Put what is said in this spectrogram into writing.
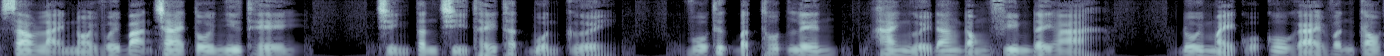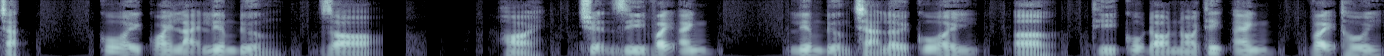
Sao lại nói với bạn trai tôi như thế? Trình Tân chỉ thấy thật buồn cười. Vô thức bật thốt lên, hai người đang đóng phim đấy à? Đôi mày của cô gái vẫn cao chặt. Cô ấy quay lại liêm đường, dò. Hỏi, chuyện gì vậy anh? Liêm đường trả lời cô ấy, ờ, thì cô đó nói thích anh, vậy thôi.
